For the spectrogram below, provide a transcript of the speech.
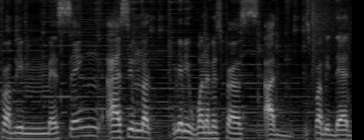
probably missing. I assume not. Maybe one of his parents are, is probably dead.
